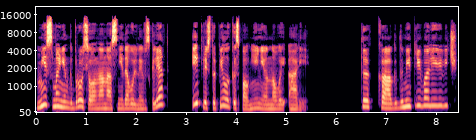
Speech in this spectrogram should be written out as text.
мисс Мэннинг бросила на нас недовольный взгляд и приступила к исполнению новой арии. «Так как, Дмитрий Валерьевич?»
